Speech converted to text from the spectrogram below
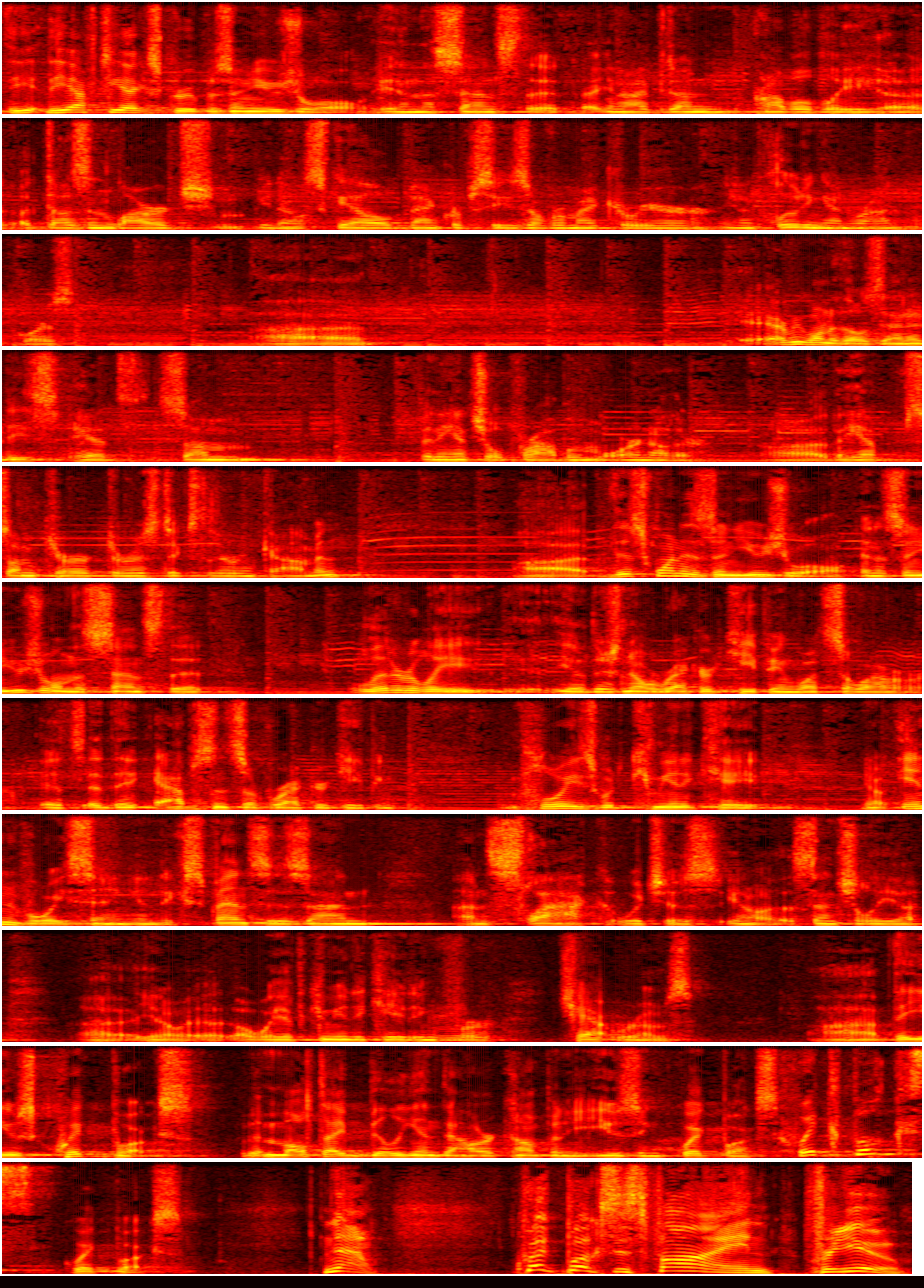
The, the FTX group is unusual in the sense that you know I've done probably a, a dozen large you know scale bankruptcies over my career, including Enron, of course. Uh, every one of those entities had some financial problem or another. Uh, they have some characteristics that are in common. Uh, this one is unusual, and it's unusual in the sense that literally, you know, there's no record keeping whatsoever. It's the absence of record keeping employees would communicate, you know, invoicing and expenses on on Slack, which is you know essentially a uh, you know a, way of communicating for chat rooms. Uh, they use QuickBooks, a multi-billion-dollar company using QuickBooks. QuickBooks. QuickBooks. Now, QuickBooks is fine for you.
